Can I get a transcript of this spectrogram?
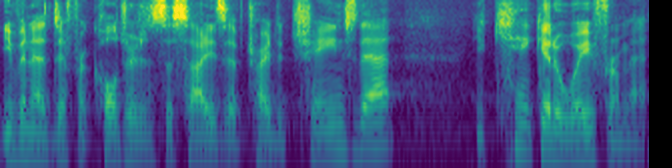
Even as different cultures and societies have tried to change that, you can't get away from it.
